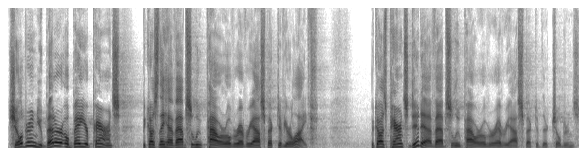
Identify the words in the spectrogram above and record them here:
children, you better obey your parents because they have absolute power over every aspect of your life. Because parents did have absolute power over every aspect of their children's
